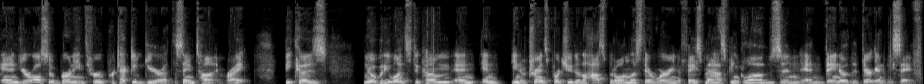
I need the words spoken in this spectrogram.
and you're also burning through protective gear at the same time right because nobody wants to come and and you know transport you to the hospital unless they're wearing a face mask and gloves and and they know that they're going to be safe.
